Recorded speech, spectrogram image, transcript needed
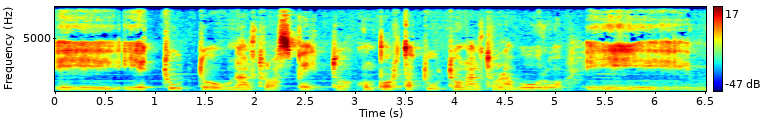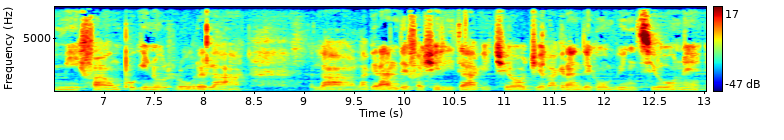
E, e, è tutto un altro aspetto, comporta tutto un altro lavoro e mi fa un pochino orrore la la, la, grande facilità che c'è oggi e la grande convinzione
